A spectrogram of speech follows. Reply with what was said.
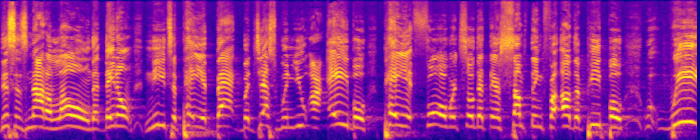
this is not a loan, that they don't need to pay it back, but just when you are able, pay it forward so that there's something for other people. We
